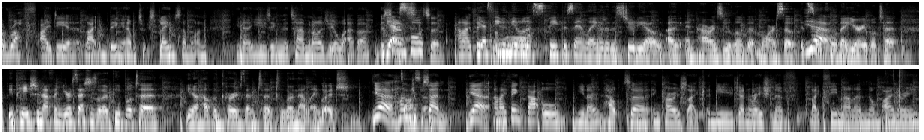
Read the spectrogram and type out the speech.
a rough idea, like and being able to explain to someone, you know, using the terminology or whatever, it's Yes. so important. And I think yes, even being able to speak the same language of the studio uh, empowers you a little bit more. So it's Yeah. so cool that you're able to be patient enough in your sessions with other people to, you know, help encourage them to, to learn that language. Yeah, hundred awesome. percent. Yeah, and I think that will, you know, help to encourage like a new generation of like female and non-binary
